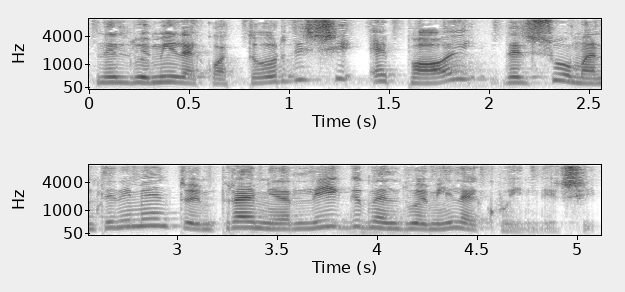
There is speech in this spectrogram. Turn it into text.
nel 2014 e poi del suo mantenimento in Premier League nel 2015.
